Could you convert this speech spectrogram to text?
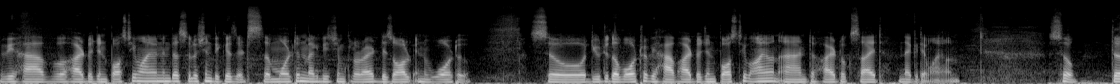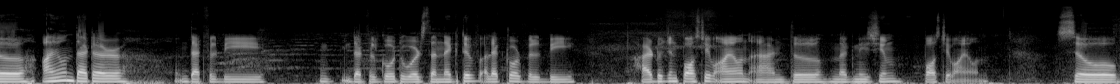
We have uh, hydrogen positive ion in the solution because it's a molten magnesium chloride dissolved in water. So due to the water we have hydrogen positive ion and hydroxide negative ion. So the ion that are that will be that will go towards the negative electrode will be hydrogen positive ion and the magnesium positive ion. So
